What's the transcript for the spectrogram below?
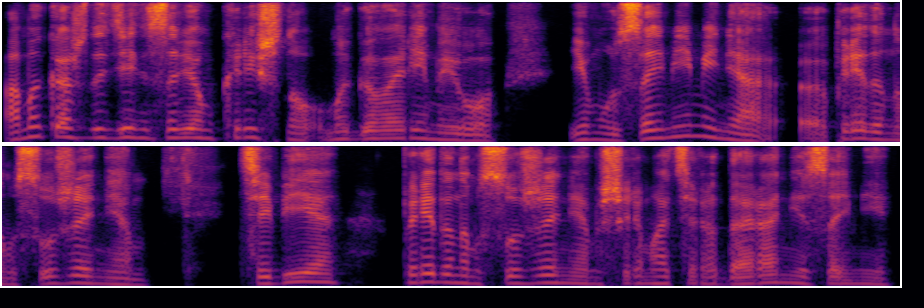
А мы каждый день зовем Кришну. Мы говорим его, ему, займи меня э, преданным служением тебе, преданным служением Шримати Радарани займи.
